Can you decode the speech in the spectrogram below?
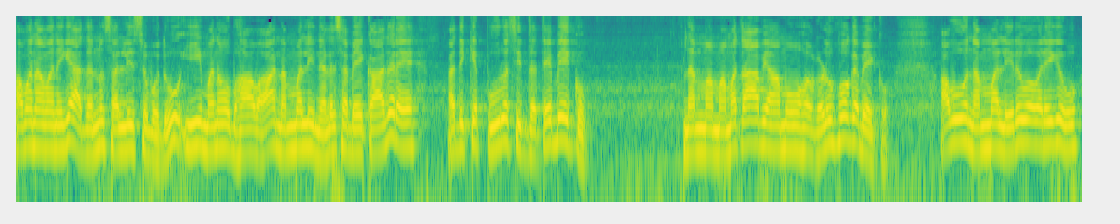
ಅವನವನಿಗೆ ಅದನ್ನು ಸಲ್ಲಿಸುವುದು ಈ ಮನೋಭಾವ ನಮ್ಮಲ್ಲಿ ನೆಲೆಸಬೇಕಾದರೆ ಅದಕ್ಕೆ ಪೂರ್ವಸಿದ್ಧತೆ ಬೇಕು. ನಮ್ಮ ಮಮತಾ ವ್ಯಾಮೋಹಗಳು ಹೋಗಬೇಕು. ಅವು ನಮ್ಮಲ್ಲಿರುವವರೆಗೂ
